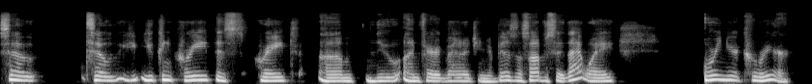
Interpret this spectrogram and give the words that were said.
So, so you, you can create this great um, new unfair advantage in your business, obviously that way, or in your career.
